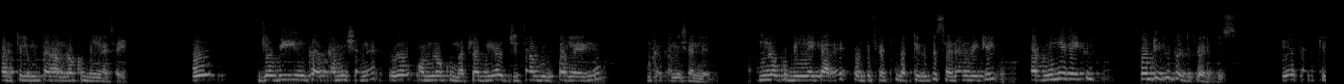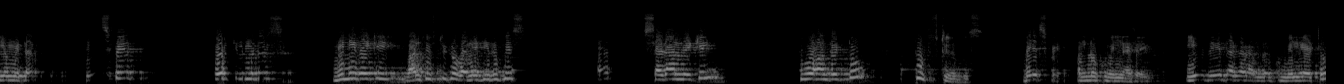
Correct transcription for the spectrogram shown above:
पर किलोमीटर हम लोग को मिलना चाहिए। वो जो भी उनका कमीशन है, वो हम लोग को मतलब नहीं है, जितना भी ऊपर लेंगे उनका कमीशन ले हम लोग को मिलने का rate twenty five to thirty rupees sedan vehicle और mini vehicle twenty two twenty five rupees ये per kilometre base fare four kilometre mini vehicle one fifty to one eighty rupees और sedan vehicle two hundred to two fifty rupees base fare हम लोग को मिलना चाहिए। ये रेट अगर हम लोग को मिल गए तो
